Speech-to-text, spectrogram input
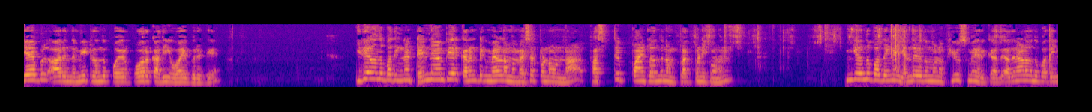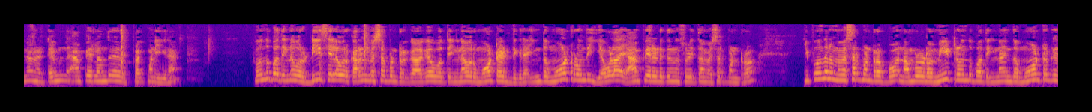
கேபிள் ஆர் இந்த மீட்டர் வந்து போய் போகிறதுக்கு அதிக வாய்ப்பு இருக்குது இதே வந்து பார்த்தீங்கன்னா டென் ஆம்பியர் கரண்ட்டுக்கு மேலே நம்ம மெஷர் பண்ணோம்னா ஃபஸ்ட்டு பாயிண்ட்டில் வந்து நம்ம ப்ளக் பண்ணிக்கணும். இங்கே வந்து பார்த்தீங்கன்னா எந்த விதமான ஃபியூஸுமே இருக்காது. அதனால் வந்து பார்த்தீங்கன்னா நான் டென் ஆம்பியர்லேருந்து வந்து ப்ளக் பண்ணிக்கிறேன். இப்போ வந்து பார்த்தீங்கன்னா ஒரு டிசியில் ஒரு கரண்ட் மெஷர் பண்ணுறதுக்காக பார்த்தீங்கன்னா ஒரு மோட்டர் எடுத்துக்கிறேன். இந்த மோட்டர் வந்து எவ்வளோ ஆம்பியர் எடுக்குதுன்னு சொல்லி தான் மெஷர் பண்ணுறோம் இப்போ வந்து நம்ம மெஷர் பண்ணுறப்போ நம்மளோட மீட்டர் வந்து பார்த்திங்கன்னா இந்த மோட்டருக்கு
